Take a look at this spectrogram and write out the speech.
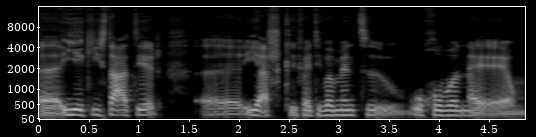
uh, e aqui está a ter. Uh, e acho que efetivamente o Ruben é, é, um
